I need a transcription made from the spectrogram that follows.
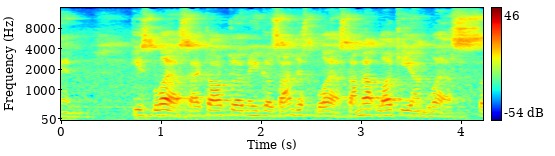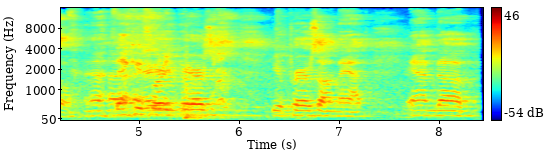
and he's blessed. I talked to him, he goes, I'm just blessed. I'm not lucky, I'm blessed. So thank you for your prayers, your prayers on that. And um,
